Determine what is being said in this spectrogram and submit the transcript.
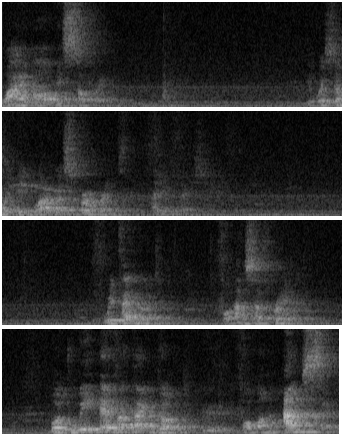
Why all this suffering? The question would be, what are those problems that you face? We thank God for answered prayer. But we ever thank God for unanswered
